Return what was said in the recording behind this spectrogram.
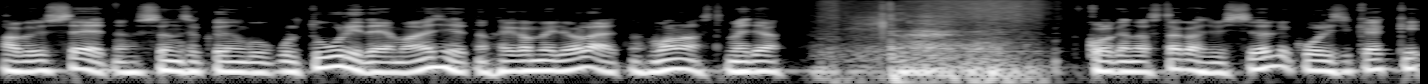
aga just see, et noh, see on siuke nagu kultuuriteema asi, et noh, ega meil ei ole, et noh, vanasti ma ei tea kolmkümmend aastat tagasi vist see oli koolis ikka äkki,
